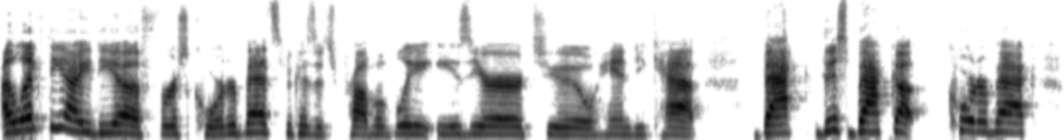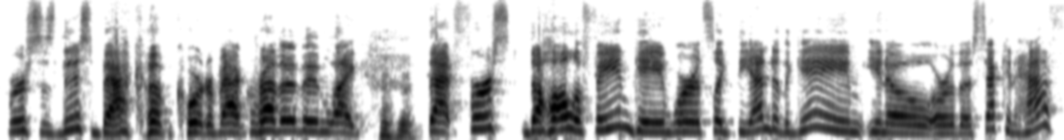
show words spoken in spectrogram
I like the idea of first quarter bets because it's probably easier to handicap back this backup quarterback versus this backup quarterback rather than like that first the Hall of Fame game where it's like the end of the game, you know, or the second half,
